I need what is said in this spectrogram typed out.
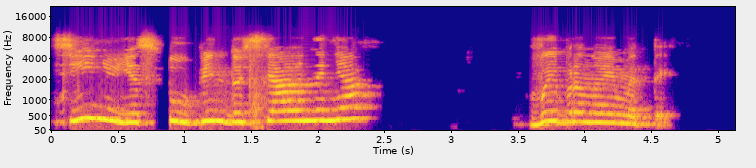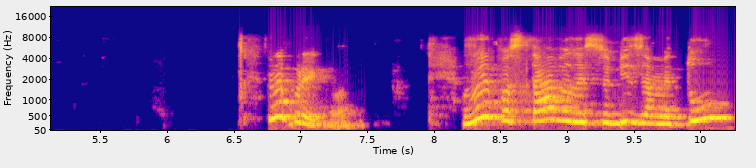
Оцінює ступінь досягнення вибраної мети. Наприклад, ви поставили собі за мету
